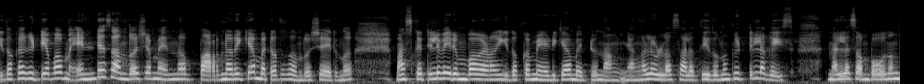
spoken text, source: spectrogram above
ഇതൊക്കെ കിട്ടിയപ്പം എന്റെ സന്തോഷം എന്ന് പറഞ്ഞറിയിക്കാൻ പറ്റാത്ത സന്തോഷമായിരുന്നു. മസ്കറ്റിൽ വരുമ്പോൾ വേണം ഇതൊക്കെ മേടിക്കാൻ പറ്റും. ഞങ്ങളുള്ള സ്ഥലത്ത് ഇതൊന്നും കിട്ടില്ല ഗൈസ്. നല്ല സംഭവമൊന്നും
